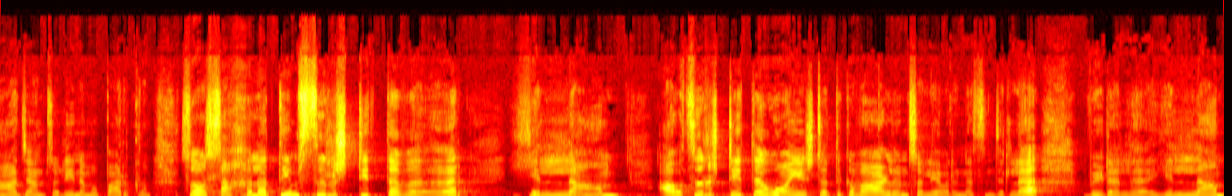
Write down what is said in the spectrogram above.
ராஜான்னு சொல்லி நம்ம பார்க்குறோம். ஸோ சகலத்தையும் சிருஷ்டித்தவர் எல்லாம் அவ சிருஷ்டித்த உன் இஷ்டத்துக்கு வாழுன்னு சொல்லி அவர் என்ன செஞ்சிடல? விடலை. எல்லாம்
